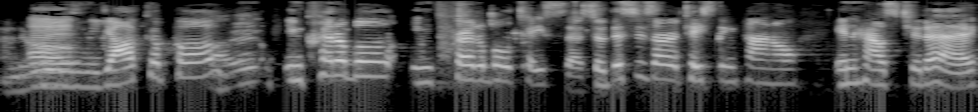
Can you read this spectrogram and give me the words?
Hello. And Jacopo, incredible, incredible taster. So this is our tasting panel in house today.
